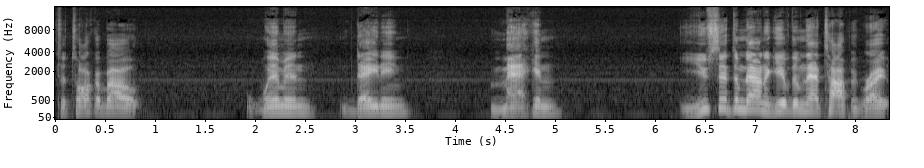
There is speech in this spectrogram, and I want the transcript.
to talk about women, dating, macking. You sit them down and give them that topic, right?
